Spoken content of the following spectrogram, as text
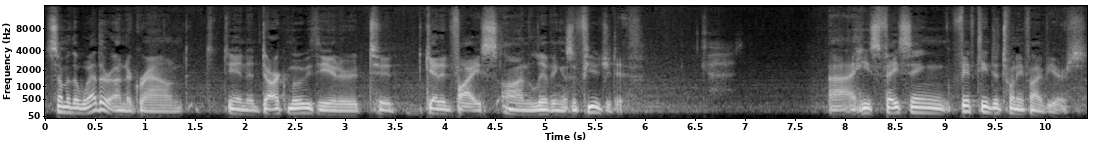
some of the Weather Underground in a dark movie theater to get advice on living as a fugitive. Uh, he's facing 15 to 25 years.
